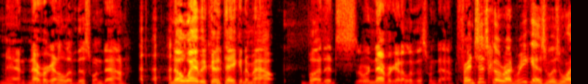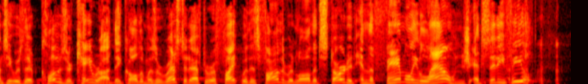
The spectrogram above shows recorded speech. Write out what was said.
Man, never gonna live this one down. No way we could have taken him out, but it's we're never gonna live this one down. Francisco Rodriguez was once he was the closer, K Rod, they called him, was arrested after a fight with his father in law that started in the family lounge at Citi Field.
